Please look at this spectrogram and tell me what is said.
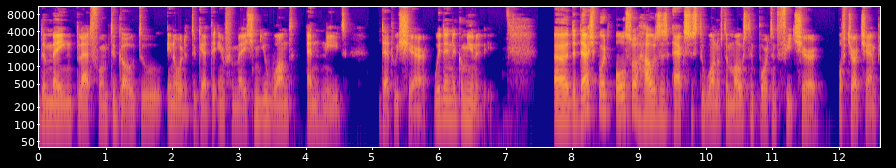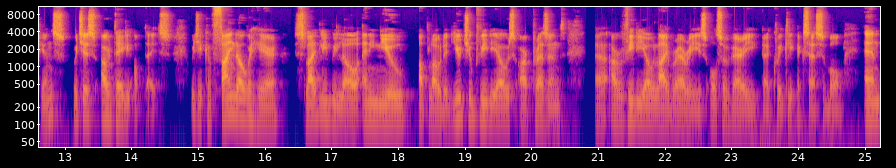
the main platform to go to in order to get the information you want and need that we share within the community. Uh, the dashboard also houses access to one of the most important feature of Chart Champions, which is our daily updates, which you can find over here slightly below. Any new uploaded YouTube videos are present. Uh, our video library is also very uh, quickly accessible, and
